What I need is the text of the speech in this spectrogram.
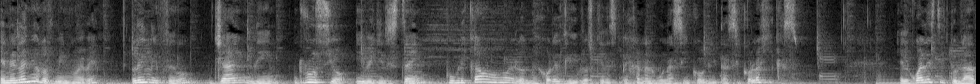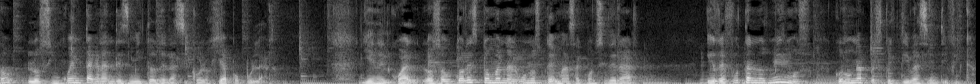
En el año 2009, Lillyfield, Jane Lin, Rusio y Begiristain publicaron uno de los mejores libros que despejan algunas incógnitas psicológicas, el cual es titulado Los 50 grandes mitos de la psicología popular, y en el cual los autores toman algunos temas a considerar y refutan los mismos con una perspectiva científica.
